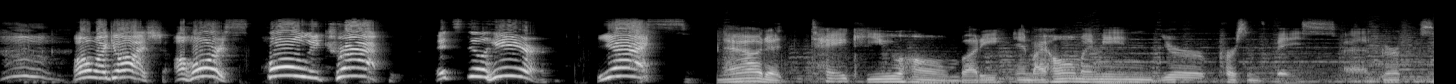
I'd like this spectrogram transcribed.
oh my gosh! A horse! Holy crap! It's still here! Yes! Now to take you home, buddy. And by home, I mean your person's base. Uh, Gurk's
